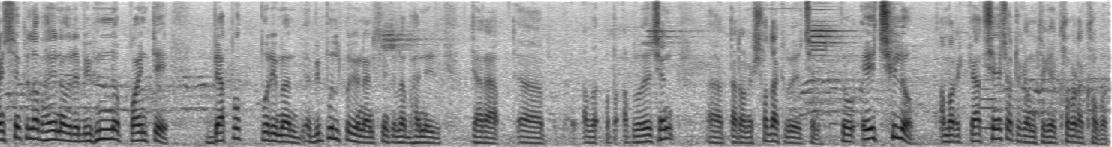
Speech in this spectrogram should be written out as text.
আইনশৃঙ্খলা বাহিনী নগরের বিভিন্ন পয়েন্টে ব্যাপক পরিমাণ, বিপুল পরিমাণ আইনশৃঙ্খলা বাহিনীর যারা রয়েছেন তারা অনেক সজাগ রয়েছেন। তো এই ছিল আমার কাছে চট্টগ্রাম থেকে খবরাখবর।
